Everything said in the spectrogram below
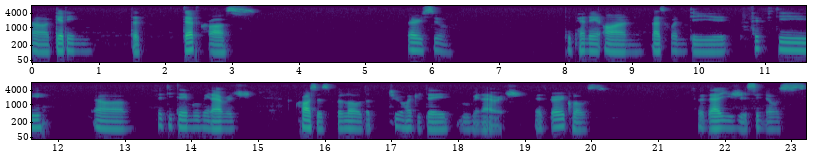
uh, getting the death cross very soon. Depending on that's when the 50 uh, 50 day moving average crosses below the 200 day moving average. It's very close. So that usually signals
